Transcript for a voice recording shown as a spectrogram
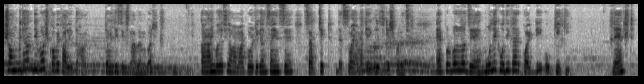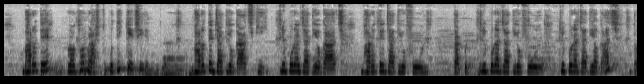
সংবিধান দিবস কবে পালিত হয়? টোয়েন্টি সিক্স নভেম্বর কারণ আমি বলেছিলাম আমার পলিটিক্যাল সায়েন্সে সাবজেক্ট দ্যাটস ওয়াই আমাকে এগুলো জিজ্ঞেস করেছে। এরপর বলল যে, মৌলিক অধিকার কয়টি ও কি কি? নেক্সট ভারতের প্রথম রাষ্ট্রপতি কে ছিলেন? ভারতের জাতীয় গাছ কি? ত্রিপুরার জাতীয় গাছ, ভারতের জাতীয় ফুল তারপর ত্রিপুরা জাতীয় ফুল, ত্রিপুরা জাতীয় গাছ, তো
